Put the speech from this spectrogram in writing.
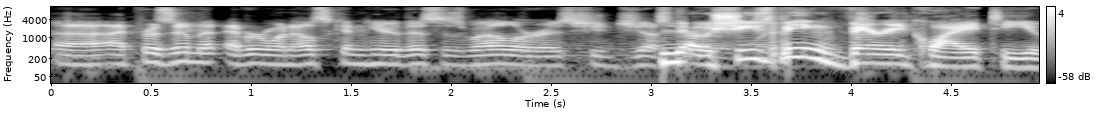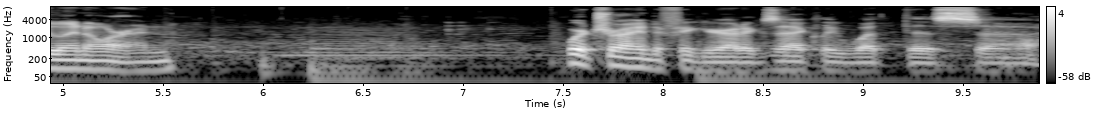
Uh, I presume that everyone else can hear this as well, or is she just? No, she's being very quiet to you and Orin. We're trying to figure out exactly what this uh,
